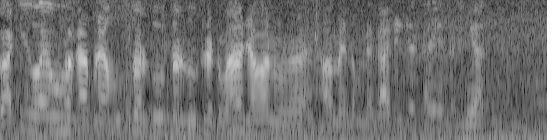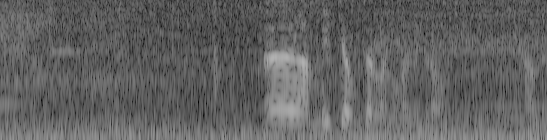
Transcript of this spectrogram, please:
ઘાટીઓ એવું છે કે આપણે આમ ઉતરતું ઉતરતું છે વાં જવાનું છે સામે તમને ગાડી દેખાય ને ત્યાં આમ નીચે ઉતરવાનું હોય મિત્રો. સામે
